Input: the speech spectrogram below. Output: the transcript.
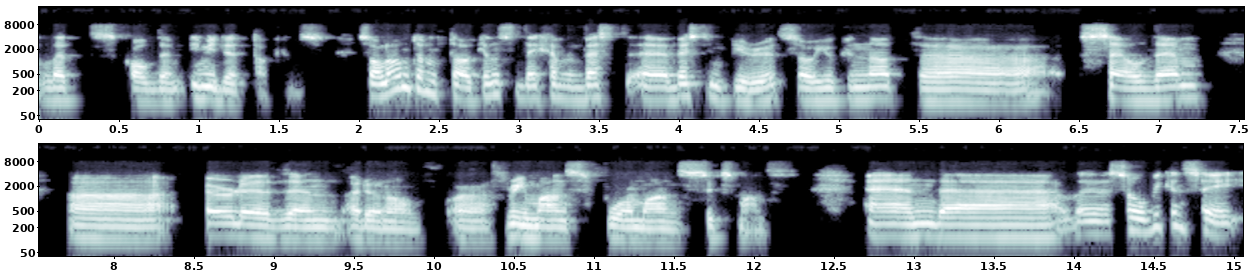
let's call them immediate tokens. So long-term tokens they have a vest, vesting period, so you cannot sell them uh, earlier than I don't know uh, three months, four months, six months, and uh, so we can say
